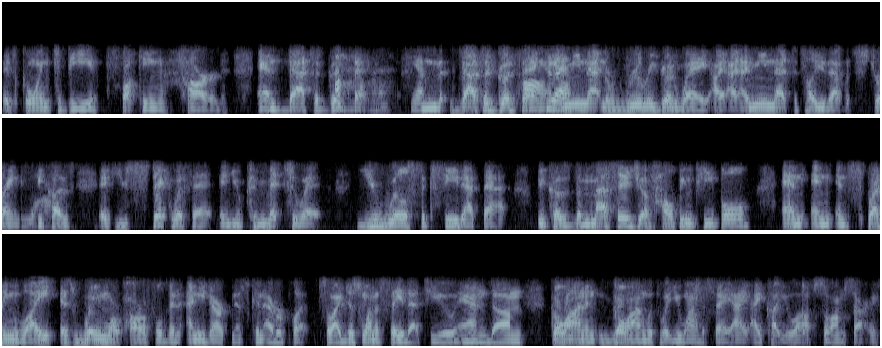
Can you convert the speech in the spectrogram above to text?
it's going to be fucking hard and that's a good thing ah, Yep. That's a good thing Oh, and i mean that in a really good way I, I- I mean that to tell you that with strength Yeah. because if you stick with it and you commit to it you will succeed at that because the message of helping people and, and, and spreading light is way more powerful than any darkness can ever put. So I just want to say that to you and um, go on and go on with what you wanted to say. I, I cut you off, so I'm sorry.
